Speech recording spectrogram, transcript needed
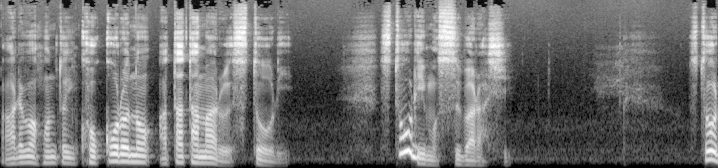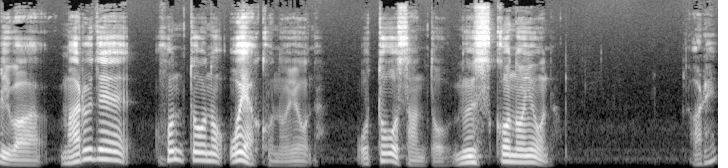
あれは本当に心の温まるストーリー。ストーリーも素晴らしい。ストーリーはまるで本当の親子のようなお父さんと息子のような。あれ？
